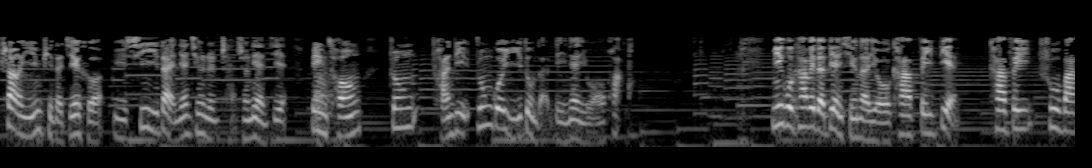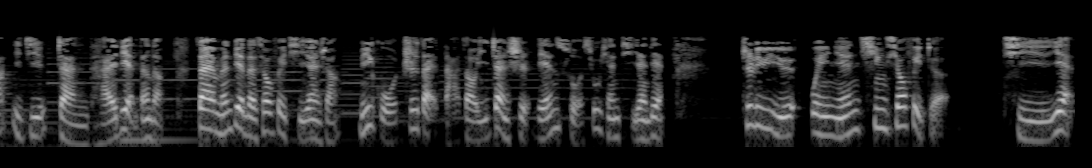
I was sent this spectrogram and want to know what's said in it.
尚饮品的结合，与新一代年轻人产生链接，并从中传递中国移动的理念与文化。米谷咖啡的店型呢，有咖啡店、咖啡书吧以及展台店等等，在门店的消费体验上。米谷旨在打造一站式连锁休闲体验店，致力于为年轻消费者体验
